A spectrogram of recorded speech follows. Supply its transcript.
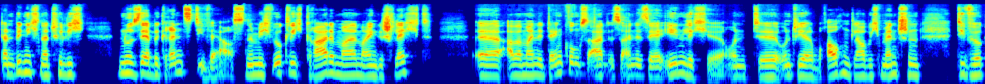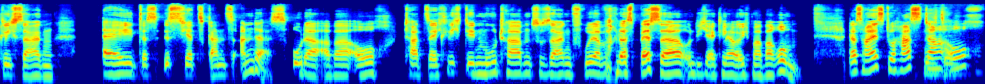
dann bin ich natürlich nur sehr begrenzt divers, nämlich wirklich gerade mal mein Geschlecht. Äh, aber meine Denkungsart ist eine sehr ähnliche. Und, äh, und wir brauchen, glaube ich, Menschen, die wirklich sagen, ey, das ist jetzt ganz anders. Oder aber auch tatsächlich den Mut haben zu sagen, früher war das besser und ich erkläre euch mal warum. Das heißt, du hast Richtig. da auch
